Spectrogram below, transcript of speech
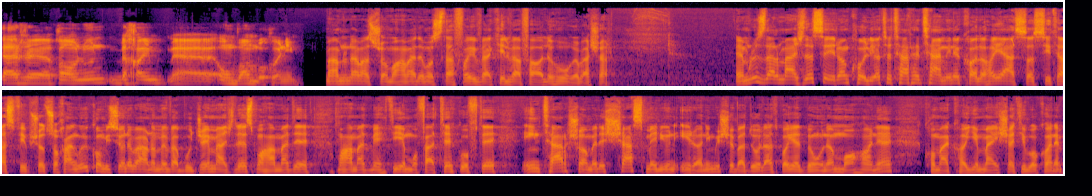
در قانون بخوایم عنوان بکنیم. ممنونم از شما محمد مصطفی وکیل و فعال حقوق بشر. امروز در مجلس ایران کلیات طرح تامین کالاهای اساسی تصویب شد. سخنگوی کمیسیون برنامه و بودجه مجلس محمد محمد مهدی مفتح گفته این طرح شامل 60 میلیون ایرانی میشه و دولت باید به اونا ماهانه کمک های معیشتی بکنه.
